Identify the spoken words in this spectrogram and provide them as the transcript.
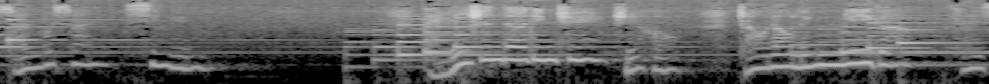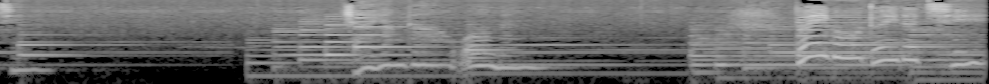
算不算幸运？在人生的定居之后，找到另一个自己。这样的我们，对不对得起？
